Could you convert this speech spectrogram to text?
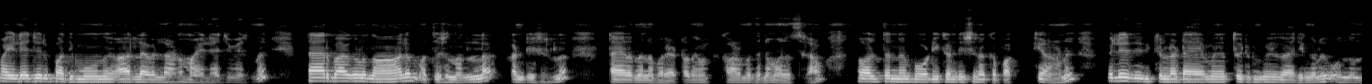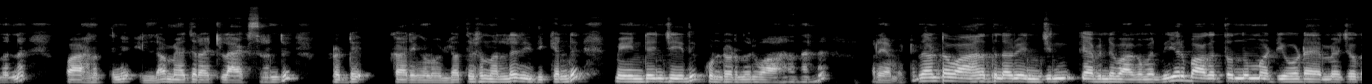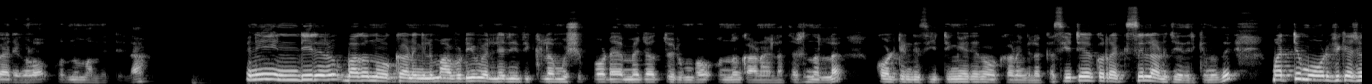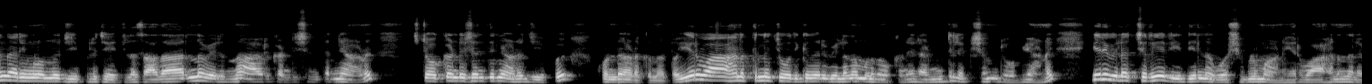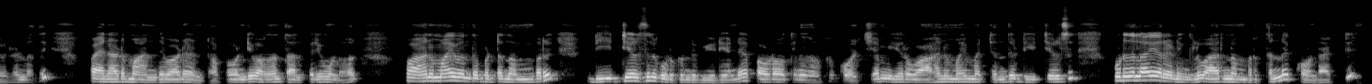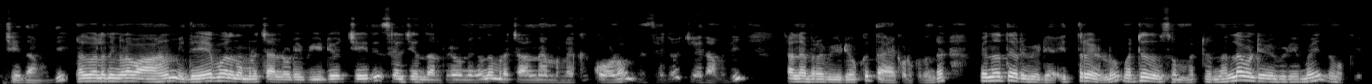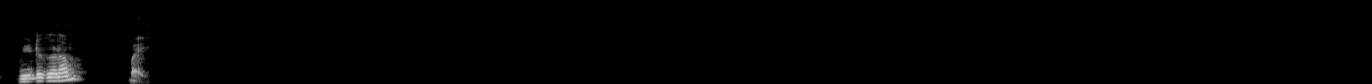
മൈലേജ് ഒരു പതിമൂന്ന് ആ ലെവലിലാണ് മൈലേജ് വരുന്നത്. ടയർ ഭാഗങ്ങൾ നാലും അത്യാവശ്യം നല്ല കണ്ടീഷനിലുള്ള ടയർ എന്ന് തന്നെ പറയാം നിങ്ങൾക്ക് കാണുമ്പോൾ തന്നെ മനസ്സിലാവും. അതുപോലെ തന്നെ ബോഡി കണ്ടീഷനൊക്കെ പക്കയാണ്. വലിയ രീതിക്കുള്ള ഡാമ് തുരുമ്പ് കാര്യങ്ങൾ ഒന്നും തന്നെ വാഹനത്തിന് ഇല്ല. മേജറായിട്ടുള്ള ആക്സിഡന്റ് ഫ്ലഡ് കാര്യങ്ങളും ഇല്ല. അത്യാവശ്യം നല്ല രീതിക്ക് തന്നെ മെയിന്റെയിൻ ചെയ്ത് കൊണ്ടുവരുന്ന ഒരു വാഹനം തന്നെ പറയാൻ പറ്റും. ഇതാണ് ട്ടോ വാഹനത്തിന്റെ ഒരു എഞ്ചിൻ ക്യാബിന്റെ ഭാഗം വരുന്നത്. ഈ ഒരു ഭാഗത്തൊന്നും അടിയോ ഡാമേജോ കാര്യങ്ങളോ ഒന്നും വന്നിട്ടില്ല. ഇനി ഇന്റീരിയർ ഭാഗം നോക്കുകയാണെങ്കിലും അവിടെയും വലിയ രീതിക്കുള്ള മുഷിപ്പോ ഡാമേജോ തുരുമ്പോ ഒന്നും കാണാനില്ല. അത്യാവശ്യം നല്ല ക്വാളിറ്റി ഉണ്ട്. Seating area നോക്കുകയാണെങ്കിലൊക്കെ. സീറ്റിംഗ് ഒരു എക്സലാണ് ചെയ്തിരിക്കുന്നത്. മറ്റ് മോഡിഫിക്കേഷൻ കാര്യങ്ങളൊന്നും ജീപ്പിൽ ചെയ്തിട്ടില്ല. സാധാരണ വരുന്ന ആ ഒരു കണ്ടീഷൻ തന്നെയാണ് സ്റ്റോക്ക് കണ്ടീഷൻ തന്നെയാണ് ജീപ്പ് കൊണ്ട് നടക്കുന്നത് കേട്ടോ ഈ ഒരു വാഹനത്തിന് ചോദിക്കുന്ന ഒരു വില നമ്മൾ നോക്കുകയാണെങ്കിൽ രണ്ട് ലക്ഷം രൂപയാണ്. ഈ ഒരു വില ചെറിയ രീതിയിൽ നെഗോഷ്യബിളുമാണ് ഈ ഒരു വാഹനം നിലവിലുള്ളത് വയനാട് മാനന്തവാടാണ് കേട്ടോ അപ്പോൾ വണ്ടി വാങ്ങാൻ താല്പര്യമുള്ളവർ വാഹനവുമായി ബന്ധപ്പെട്ട നമ്പർ ഡീറ്റെയിൽസിൽ കൊടുക്കുന്നുണ്ട് വീഡിയോന്റെ. അപ്പോൾ അവിടെ ഒക്കെ നിങ്ങൾക്ക് കോൾ ചെയ്യാം. ഈ ഒരു വാഹനവുമായി മറ്റെന്ത് ഡീറ്റെയിൽസ് കൂടുതലായി അറിയണമെങ്കിലും ആ ഒരു നമ്പറിൽ തന്നെ കോൺടാക്റ്റ് ചെയ്താൽ മതി. അതുപോലെ നിങ്ങളുടെ വാഹനം ഇതേപോലെ നമ്മുടെ ചാനലിലൂടെ വീഡിയോ ചെയ്ത് സെൽ ചെയ്യാൻ താല്പര്യമുണ്ടെങ്കിൽ നമ്മുടെ ചാനൽ നമ്പറിലേക്ക് കോളോ മെസ്സേജോ ചെയ്താൽ മതി. ചാനൽ നമ്പർ വീഡിയോക്ക് താഴെ കൊടുക്കുന്നുണ്ട്. അപ്പോൾ ഇന്നത്തെ ഒരു വീഡിയോ ഇത്രയേ ഉള്ളൂ. മറ്റു ദിവസം മറ്റൊരു നല്ല വണ്ടിയുടെ വീഡിയോയുമായി നമുക്ക് വീണ്ടും കാണാം. ബൈ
